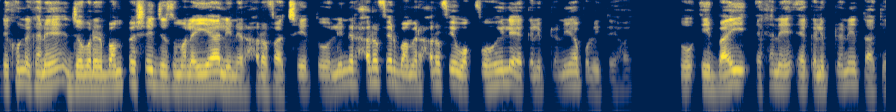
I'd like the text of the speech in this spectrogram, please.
দেখুন এখানে জবরের বাম পাশে জজমালা ইয়া লিনের হরফ আছে, তো লিনের হরফের বামের হরফে ওয়াকফ হইলে একালিপটানিয়া পড়িতে হয়। তো এই বাই এখানে একালিপটানি তাকে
